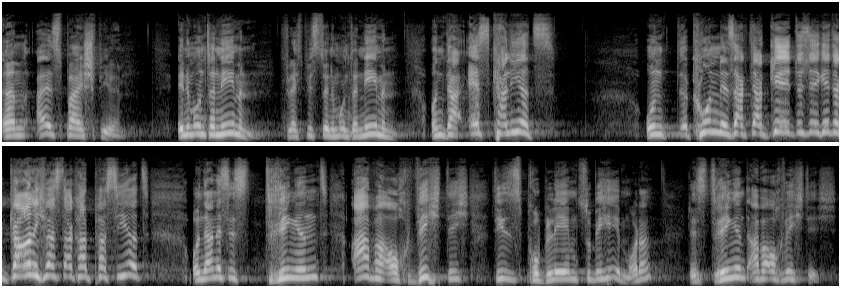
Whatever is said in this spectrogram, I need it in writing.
ähm, als Beispiel, in einem Unternehmen, vielleicht bist du in einem Unternehmen und da eskaliert es. Und der Kunde sagt, da geht, das geht ja gar nicht, was da gerade passiert. Und dann ist es dringend, aber auch wichtig, dieses Problem zu beheben, oder? Das ist dringend, aber auch wichtig.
